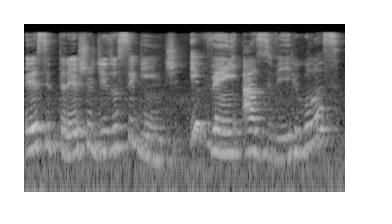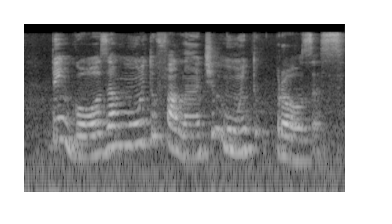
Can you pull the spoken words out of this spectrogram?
esse trecho diz o seguinte: E vem as vírgulas, dengosa, muito falante, muito prosas.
